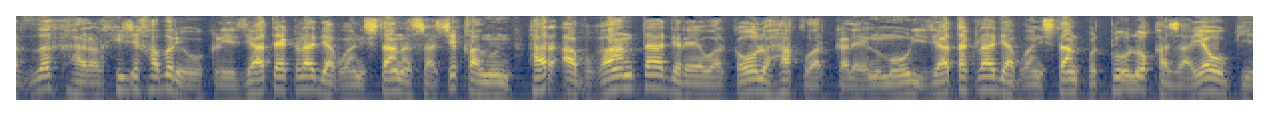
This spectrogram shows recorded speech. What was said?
ارزښت هر اړخیزې خبرې وکړې. زیاته یې کړه، د افغانستان اساسي قانون هر افغان ته د رایې ورکولو حق ورکړی. نوموړي زیاته کړه، د افغانستان په ټولو قضایاو کې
